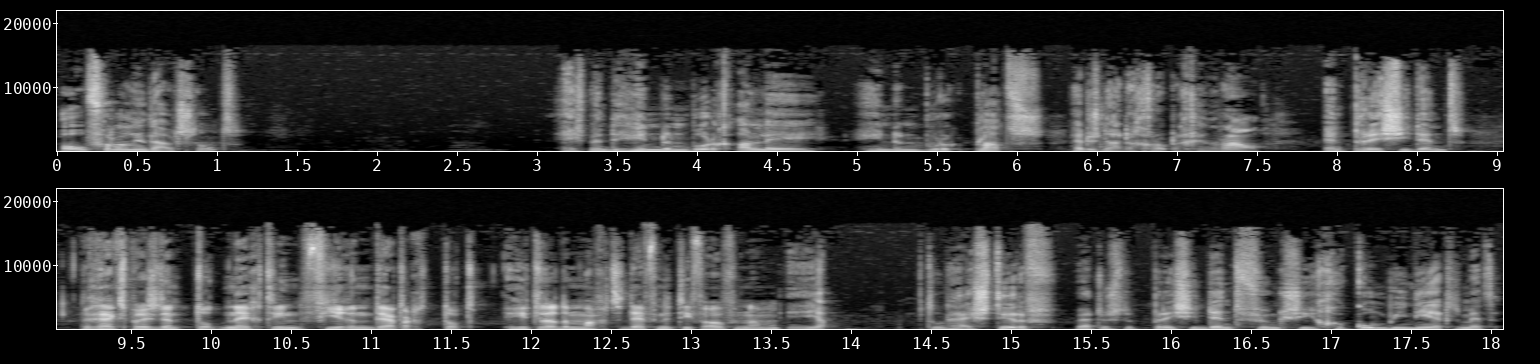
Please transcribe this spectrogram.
Overal in Duitsland heeft men de Hindenburg-allee, Hindenburgplatz, hè, dus naar de grote generaal en president. De rijkspresident tot 1934, tot Hitler de macht definitief overnam. Ja, toen hij stierf werd dus de presidentfunctie gecombineerd met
